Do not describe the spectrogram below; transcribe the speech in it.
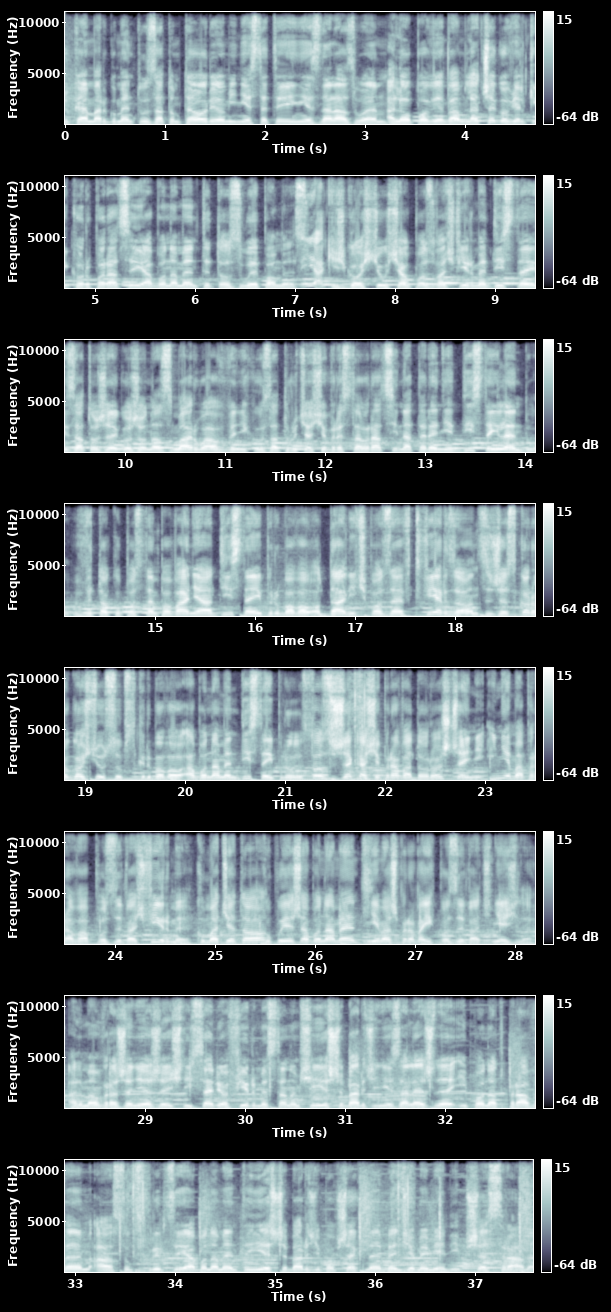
Szukałem argumentu za tą teorią i niestety jej nie znalazłem, ale opowiem wam dlaczego wielkie korporacje i abonamenty to zły pomysł. Jakiś gościu chciał pozwać firmę Disney za to, że jego żona zmarła w wyniku zatrucia się w restauracji na terenie Disneylandu. W wytoku postępowania Disney próbował oddalić pozew twierdząc, że skoro gościu subskrybował abonament Disney Plus, to zrzeka się prawa do roszczeń i nie ma prawa pozywać firmy. Kumacie to? Kupujesz abonament, nie masz prawa ich pozywać, nieźle. Ale mam wrażenie, że jeśli serio firmy staną się jeszcze bardziej niezależne i ponad prawem, a subskrypcje i abonamenty jeszcze bardziej powszechne, będziemy mieli przesrane.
